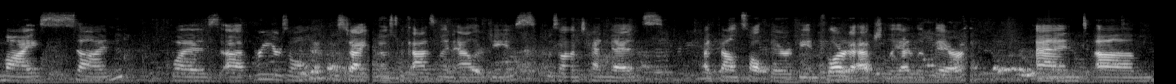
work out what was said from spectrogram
My son was uh, three years old. Was diagnosed with asthma and allergies. Was on ten meds. I found salt therapy in Florida. Actually, I live there, and um,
